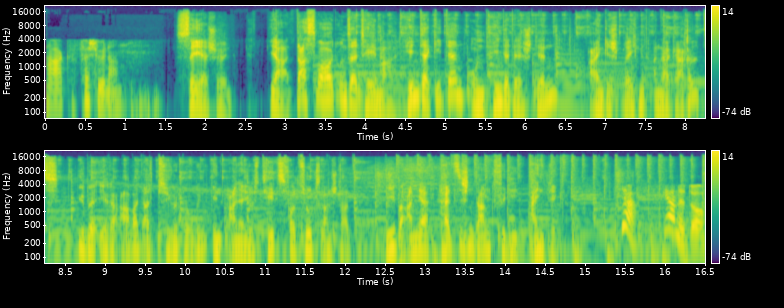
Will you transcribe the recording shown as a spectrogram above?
Tag verschönern. Sehr schön. Ja, das war heute unser Thema. Hinter Gittern und hinter der Stirn. Ein Gespräch mit Anna Garrels über ihre Arbeit als Psychologin in einer Justizvollzugsanstalt. Liebe Anja, herzlichen Dank für die Einblicke. Ja, gerne doch.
